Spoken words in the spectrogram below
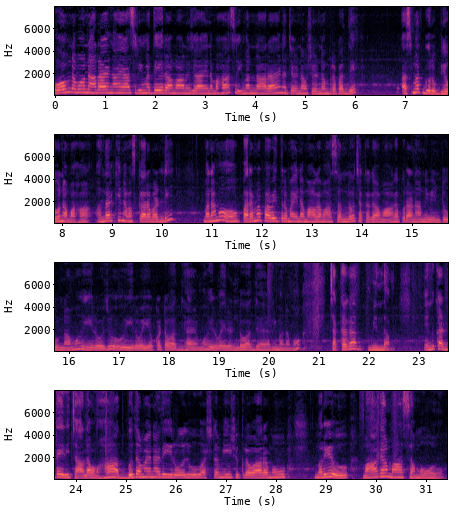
ఓం నమో నారాయణాయ శ్రీమతే రామానుజాయ నమ. శ్రీమన్నారాయణ చరణం శరణం ప్రపద్దే అస్మత్ గురుభ్యో నమ. అందరికీ నమస్కారం అండి. మనము పరమ పవిత్రమైన మాఘమాసంలో చక్కగా మాఘ పురాణాన్ని వింటూ ఉన్నాము. ఈరోజు ఇరవై ఒకటో అధ్యాయము ఇరవై రెండో అధ్యాయాన్ని మనము చక్కగా విందాం. ఎందుకంటే ఇది చాలా మహా అద్భుతమైనది ఈరోజు. అష్టమి శుక్రవారము మరియు మాఘమాసము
